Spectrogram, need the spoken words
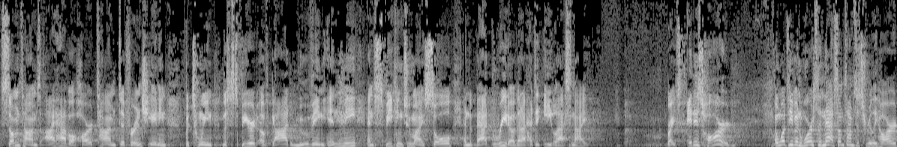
sometimes I have a hard time differentiating between the Spirit of God moving in me and speaking to my soul and the bad burrito that I had to eat last night. Right? It is hard. And what's even worse than that, sometimes it's really hard.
